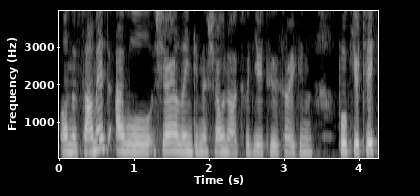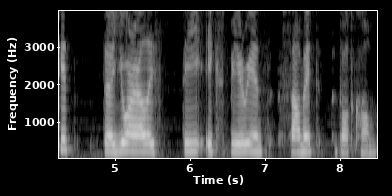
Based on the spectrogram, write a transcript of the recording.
on the summit I will share a link in the show notes with you too so you can book your ticket the URL is theexperiencesummit.com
